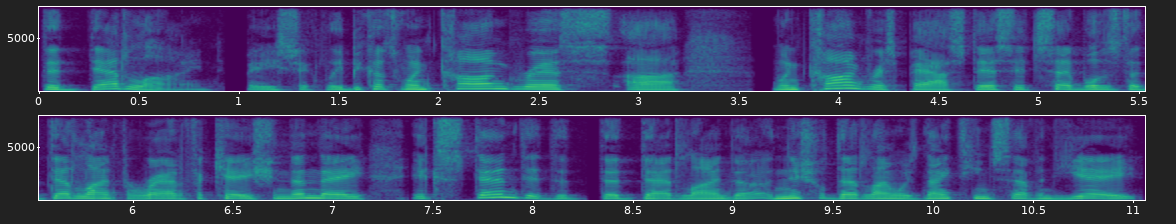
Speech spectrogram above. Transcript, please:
the deadline basically because when Congress uh, when Congress passed this, it said, well, there's a deadline for ratification. Then they extended the, the, deadline. The initial deadline was 1978.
